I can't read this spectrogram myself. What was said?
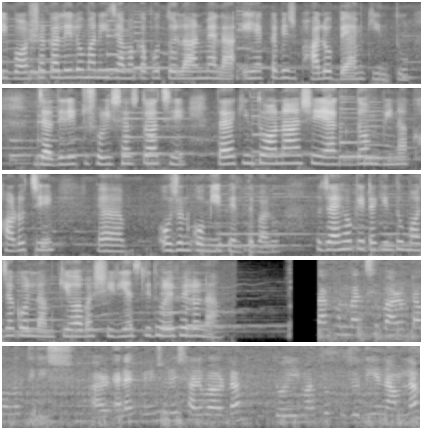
এই বর্ষাকাল এলো মানেই জামা কাপড় তোলা আর মেলা এই একটা বেশ ভালো ব্যায়াম কিন্তু। যাদের একটু শরীর স্বাস্থ্য আছে, তারা কিন্তু অনায়াসে একদম বিনা খরচে ওজন কমিয়ে ফেলতে পারো। তো যাই হোক, এটা কিন্তু মজা করলাম। কেউ আবার সিরিয়াসলি ধরে ফেলো না। এখন বাজছে বারোটা উনতিরিশ আর এক মিনিট হলে সাড়ে বারোটা। তো এইমাত্র পুজো দিয়ে নামলাম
